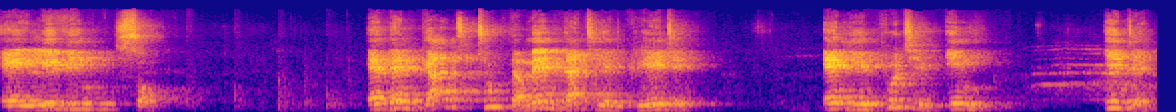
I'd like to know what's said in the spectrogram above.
a living soul. And then God took the man that he had created and he put him in Eden.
